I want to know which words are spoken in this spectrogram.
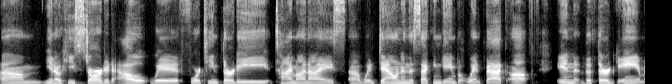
um, you know, he started out with 1430 time on ice, uh, went down in the second game, but went back up in the third game,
